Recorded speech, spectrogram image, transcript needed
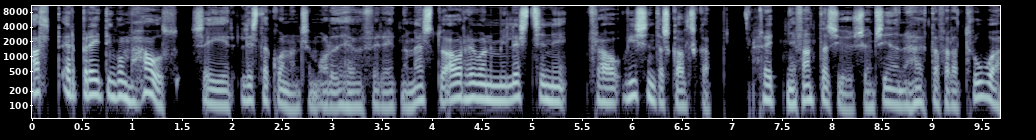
Allt er breytingum háð, segir listakonan sem orðið hefur fyrir einna mestu áhrifunum í listsinni frá vísindaskálskap, hreitni fantasíu sem síðan er hægt að fara að trúa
